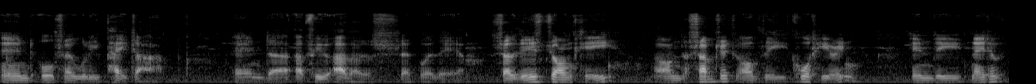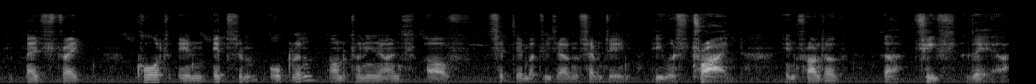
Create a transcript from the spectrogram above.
and also Willie Peita, and uh, a few others that were there. So there's John Key on the subject of the court hearing in the Native Magistrate court in Epsom, Auckland, on the 29th of September 2017. He was tried in front of the chiefs there.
